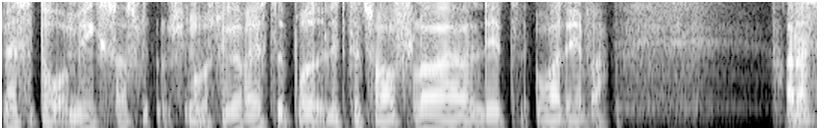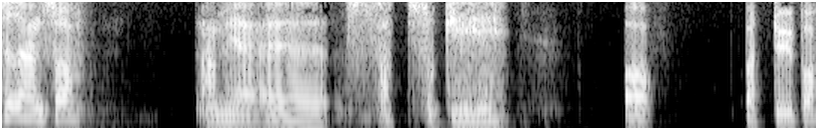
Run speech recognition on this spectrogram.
Matador mix og små stykker ristet brød, lidt kartofler, lidt whatever. Og der sidder han så, ham her, øh, Satsuge, og, og dypper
